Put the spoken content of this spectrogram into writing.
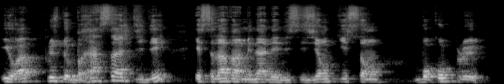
il y aura plus de brassage d'idées, et cela va amener à des décisions qui sont beaucoup plus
